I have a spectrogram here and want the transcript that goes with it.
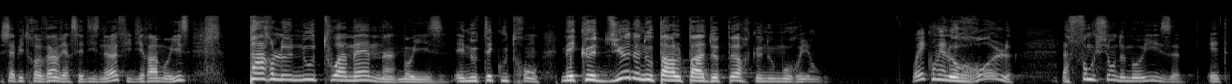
chapitre 20, verset 19, il dira à Moïse, Parle-nous toi-même, Moïse, et nous t'écouterons, mais que Dieu ne nous parle pas de peur que nous mourions. Vous voyez combien le rôle, la fonction de Moïse est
